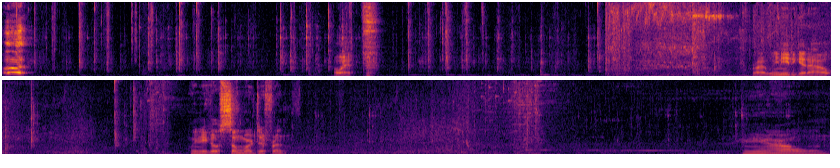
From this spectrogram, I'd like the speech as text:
Uh. Oh, wait. Right, we need to get out. We need to go somewhere different. Man,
